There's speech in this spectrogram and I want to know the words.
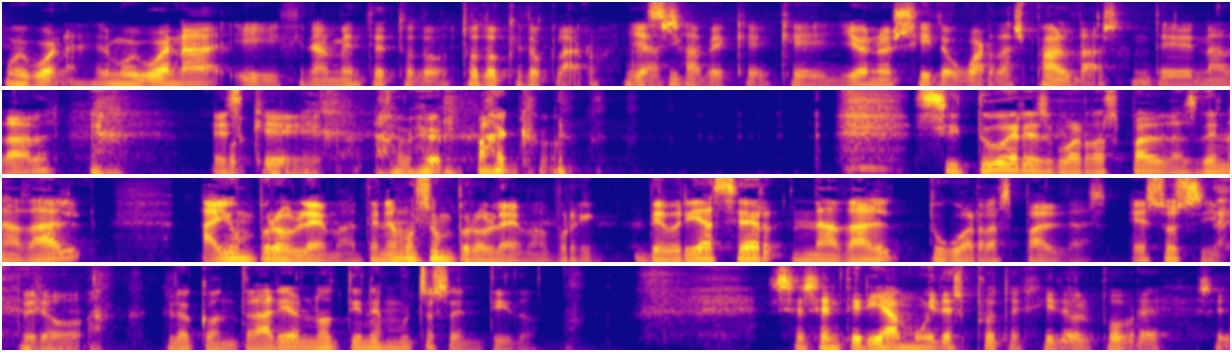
Muy buena, es muy buena y finalmente todo, todo quedó claro. Ya sabe que, yo no he sido guardaespaldas de Nadal. es que, a ver, Paco, si tú eres guardaespaldas de Nadal, hay un problema, tenemos un problema, porque debería ser Nadal tu guardaespaldas. Eso sí, pero lo contrario no tiene mucho sentido. Se sentiría muy desprotegido el pobre, sí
